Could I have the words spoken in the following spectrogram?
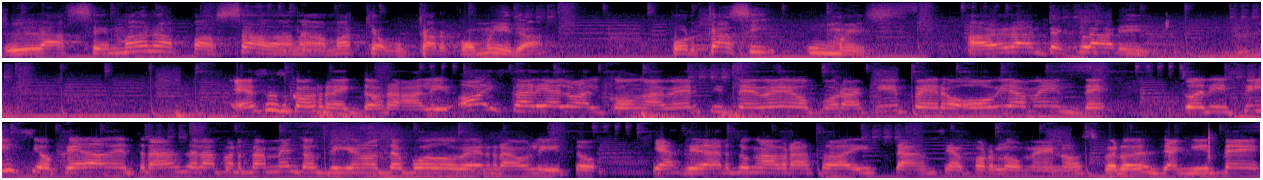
la semana pasada, nada más que a buscar comida, por casi un mes. Adelante, Clary. Eso es correcto, Rally. Hoy estaré al balcón a ver si te veo por aquí, pero obviamente tu edificio queda detrás del apartamento, así que no te puedo ver, Raulito. Y así darte un abrazo a la distancia, por lo menos. Pero desde aquí te,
